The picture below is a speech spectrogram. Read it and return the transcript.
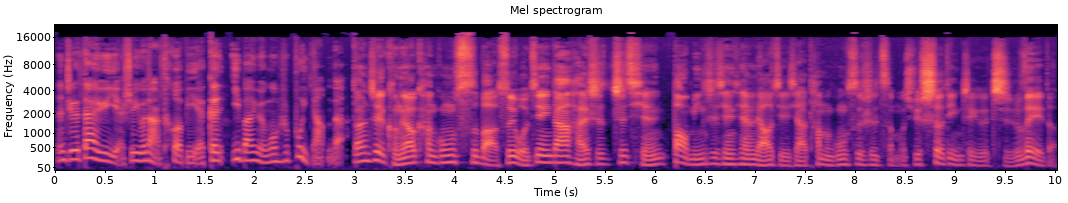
那这个待遇也是有点特别，跟一般员工是不一样的。当然，这可能要看公司吧，所以我建议大家还是之前报名之前先了解一下他们公司是怎么去设定这个职位的，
